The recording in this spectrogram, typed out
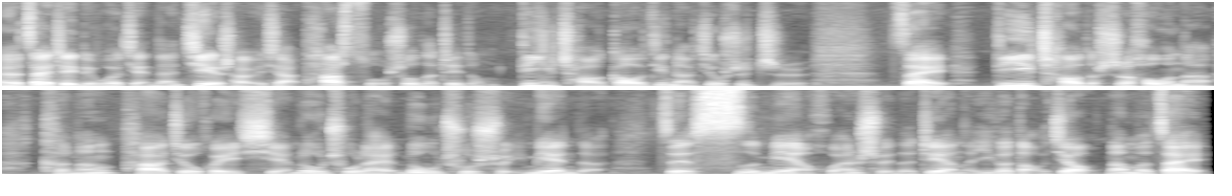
呃，在这里我简单介绍一下，他所说的这种低潮高地呢，就是指在低潮的时候呢，可能它就会显露出来、露出水面的这四面环水的这样的一个岛礁。那么在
